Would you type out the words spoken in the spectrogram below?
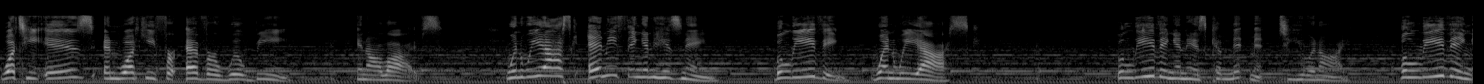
what he is, and what he forever will be in our lives. When we ask anything in his name, believing when we ask, believing in his commitment to you and I, believing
